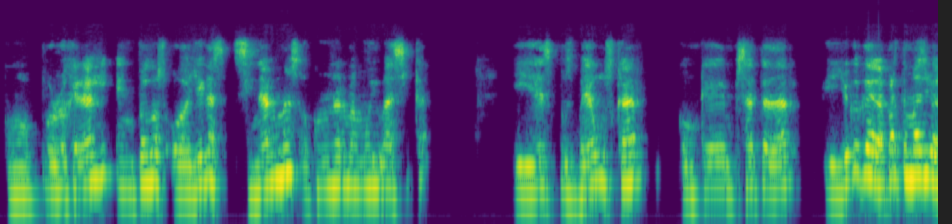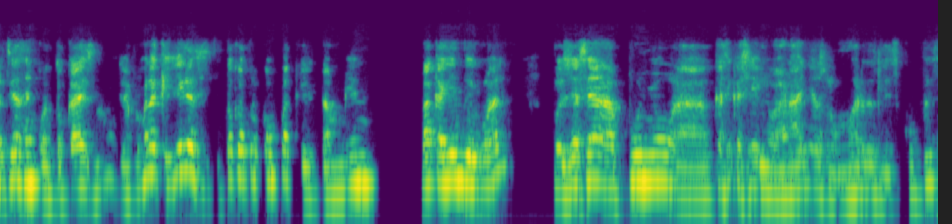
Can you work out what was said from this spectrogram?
como por lo general en todos o llegas sin armas o con un arma muy básica y es pues ve a buscar con qué empezarte a dar y yo creo que la parte más divertida es en cuanto caes, ¿no? La primera que llegas y te toca otro compa que también va cayendo igual, pues ya sea a puño, a casi casi lo arañas, lo muerdes, le escupes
